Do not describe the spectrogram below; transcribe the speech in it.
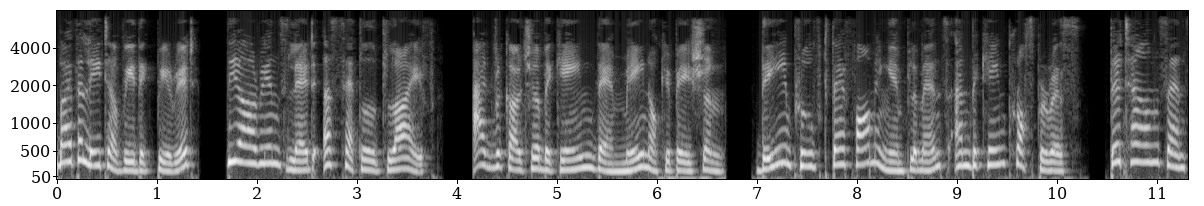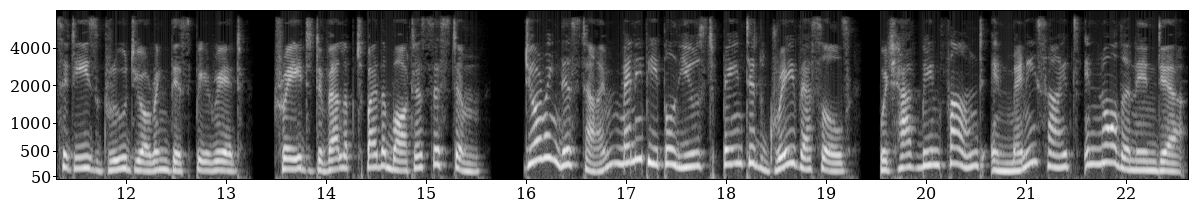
By the later Vedic period, the Aryans led a settled life. Agriculture became their main occupation. They improved their farming implements and became prosperous. The towns and cities grew during this period trade developed by the barter system. During this time, many people used painted grey vessels, which have been found in many sites in northern India.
